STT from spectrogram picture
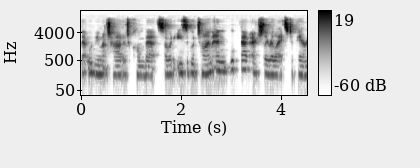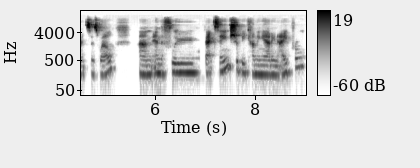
that would be much harder to combat so it is a good time and look that actually relates to parents as well um, and the flu vaccine should be coming out in april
